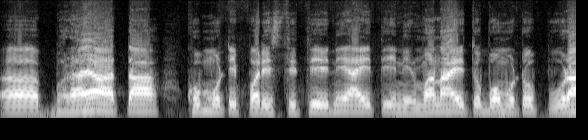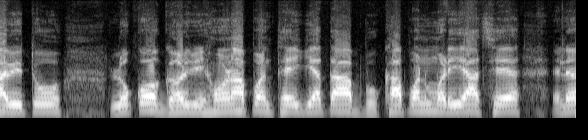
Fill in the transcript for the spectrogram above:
ભરાયા હતા. ખૂબ મોટી પરિસ્થિતિની આવી હતી, નિર્માણ આવી હતું, બહુ મોટું પૂર આવ્યું હતું. લોકો ઘર વિહોણા પણ થઈ ગયા હતા, ભૂખા પણ મળ્યા છે. એને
